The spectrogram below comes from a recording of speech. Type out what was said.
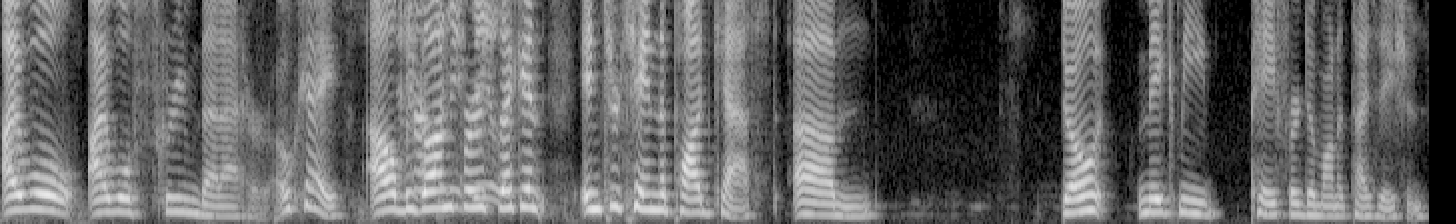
I will I will scream that at her. Okay. I'll It be gone be for a second. Entertain the podcast. Um don't make me pay for demonetization.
